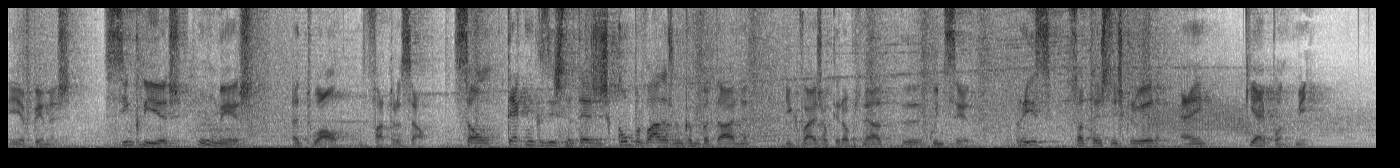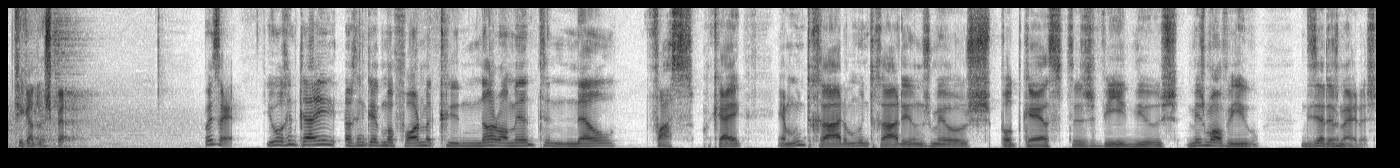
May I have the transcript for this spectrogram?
em apenas 5 dias, um mês atual de faturação. São técnicas e estratégias comprovadas no campo de batalha e que vais ter a oportunidade de conhecer. Para isso, só tens de te inscrever em kiai.me. Fica à tua espera. Pois é, eu arranquei, arranquei de uma forma que normalmente não faço, ok? É muito raro, muito raro eu nos meus podcasts, vídeos, mesmo ao vivo, dizer as neiras.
